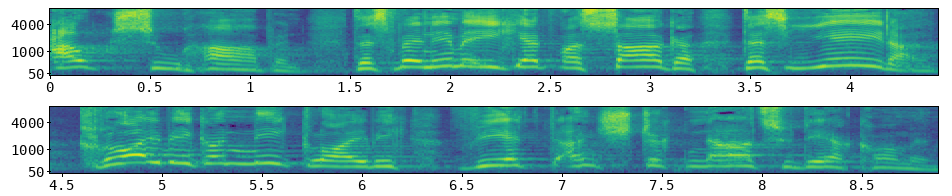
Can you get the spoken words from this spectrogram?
auch zu haben. Dass wenn immer ich etwas sage, dass jeder, gläubig und nicht gläubig, wird ein Stück nah zu dir kommen.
